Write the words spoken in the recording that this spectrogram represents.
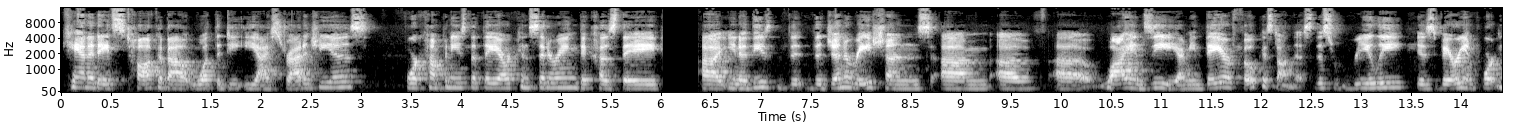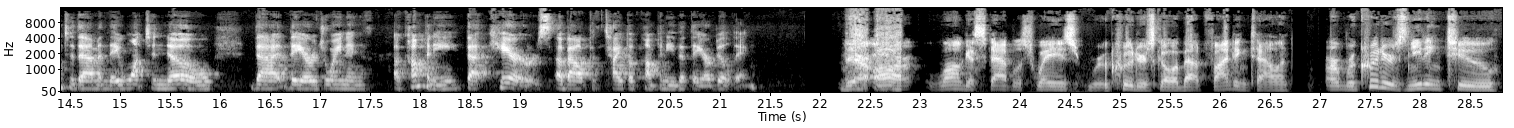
candidates talk about what the dei strategy is for companies that they are considering because they uh, you know these the, the generations um, of uh, Y and Z. I mean, they are focused on this. This really is very important to them, and they want to know that they are joining a company that cares about the type of company that they are building. There are long established ways recruiters go about finding talent. Are recruiters needing to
